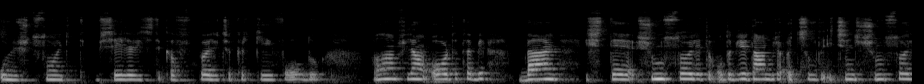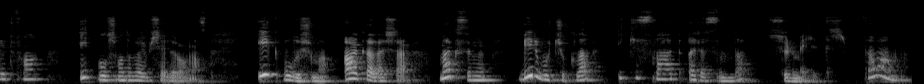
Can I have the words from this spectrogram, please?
uyuştu. Sonra gittik bir şeyler içtik. Hafif böyle çakır keyif olduk falan filan. Orada tabii ben işte şunu söyledim. O da birdenbire açıldı. içince şunu söyledi falan. İlk buluşmada böyle bir şeyler olmaz. İlk buluşma arkadaşlar maksimum bir buçukla iki saat arasında sürmelidir. Tamam mı?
